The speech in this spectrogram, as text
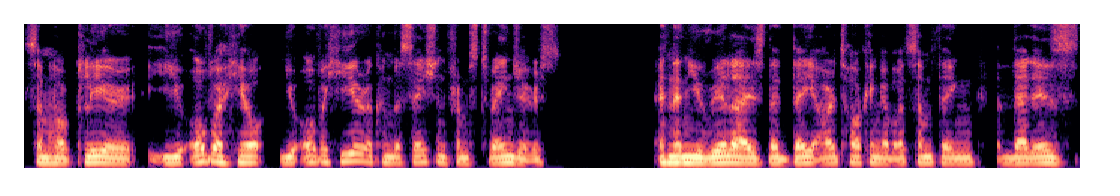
somehow clear, you overhear you overhear a conversation from strangers, and then you realize that they are talking about something that is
